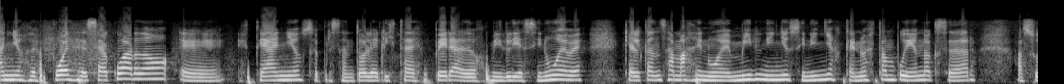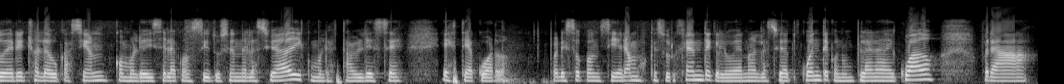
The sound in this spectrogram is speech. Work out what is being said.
Años después de ese acuerdo, eh, este año se presentó la lista de espera de 2019, que alcanza más de 9.000 niños y niñas que no están pudiendo acceder a su derecho a la educación, como lo dice la Constitución de la ciudad y como lo establece este acuerdo. Por eso consideramos que es urgente que el gobierno de la ciudad cuente con un plan adecuado para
